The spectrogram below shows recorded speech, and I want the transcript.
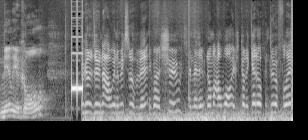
Nearly a goal. We're gonna do now, we're gonna mix it up a bit. You're gonna shoot, and then no matter what, you've just gotta get up and do a flip.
